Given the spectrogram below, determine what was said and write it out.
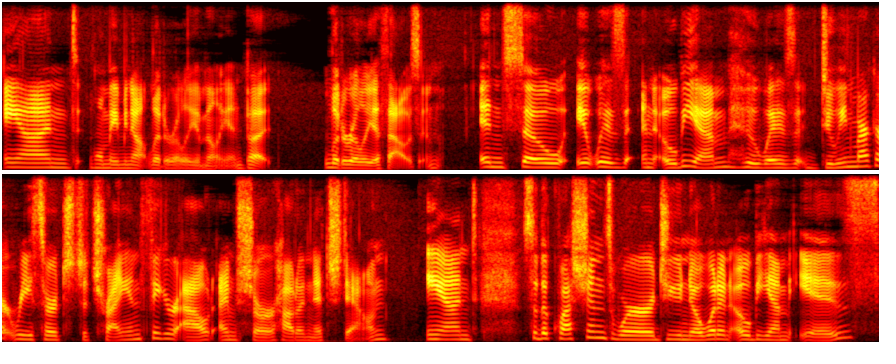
And well, maybe not literally a million, but literally a thousand. And so it was an OBM who was doing market research to try and figure out, I'm sure, how to niche down. And so the questions were Do you know what an OBM is?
